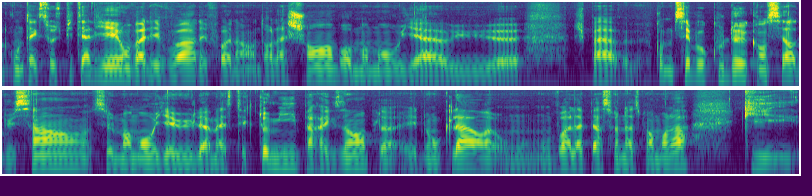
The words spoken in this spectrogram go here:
contexte hospitalier, on va les voir des fois dans, la chambre au moment où il y a eu, euh, je sais pas, comme c'est beaucoup de cancers du sein, c'est le moment où il y a eu la mastectomie par exemple, et donc là on, voit la personne à ce moment-là, qui,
